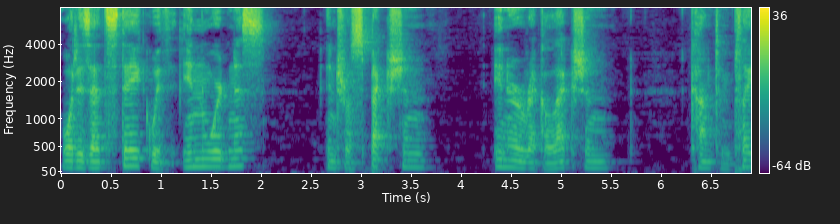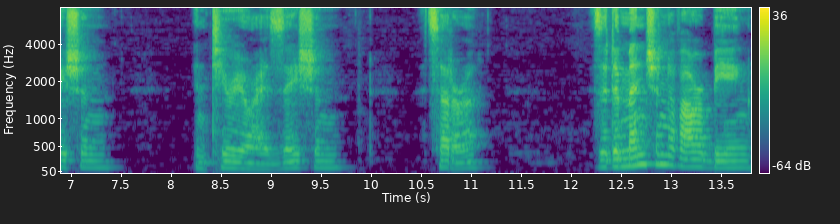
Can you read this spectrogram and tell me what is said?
What is at stake with inwardness, introspection, inner recollection, contemplation, interiorization, etc., is a dimension of our being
